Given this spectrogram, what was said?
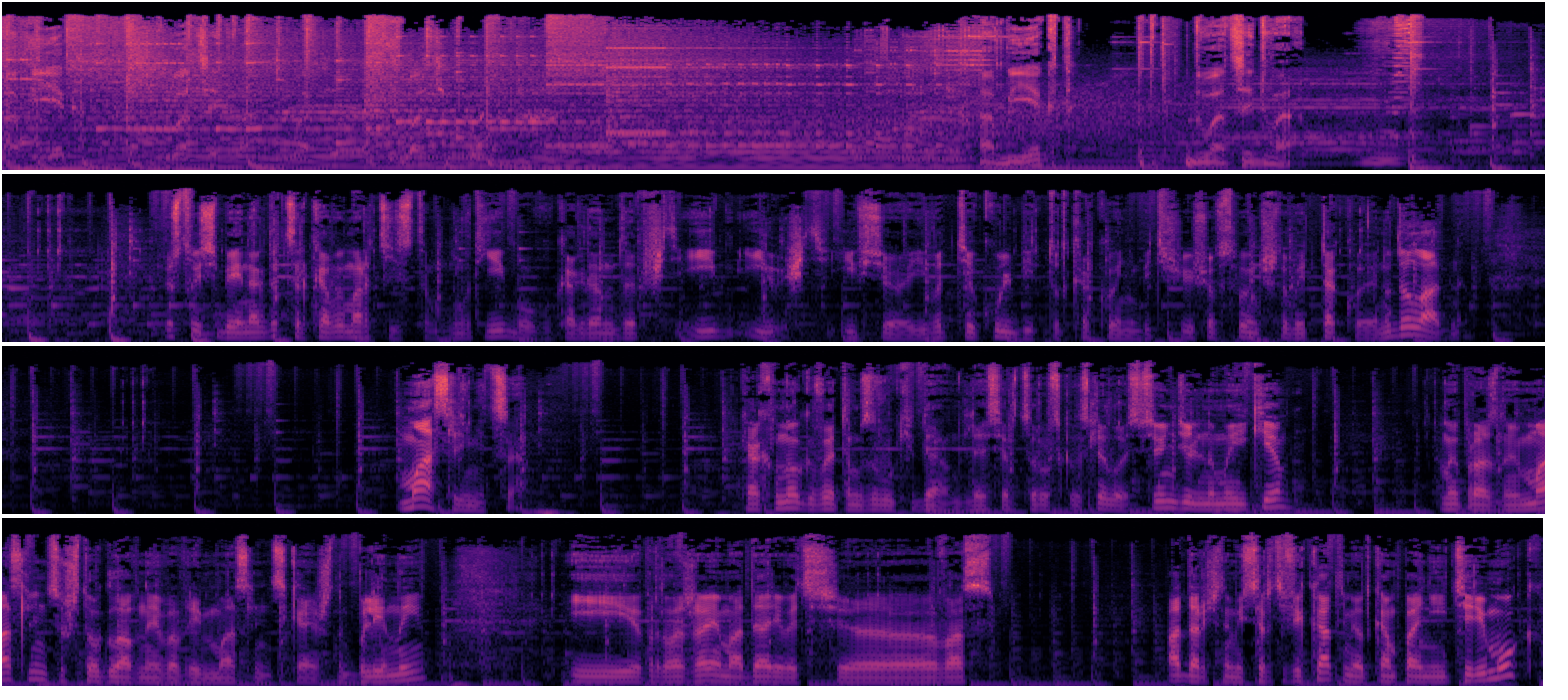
Объект 22. 22. Объект 22. Чувствую себя иногда цирковым артистом. Ну вот ей-богу, когда надо и, и, и все. И вот тебе кульбит тут какой-нибудь. Еще, вспомнить, что будет такое. Ну да ладно. Масленица. Как много в этом звуке, да, для сердца русского слилось. Всю неделю на маяке мы празднуем Масленицу. Что главное во время Масленицы, конечно, блины. И продолжаем одаривать э, вас подарочными сертификатами от компании «Теремок».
